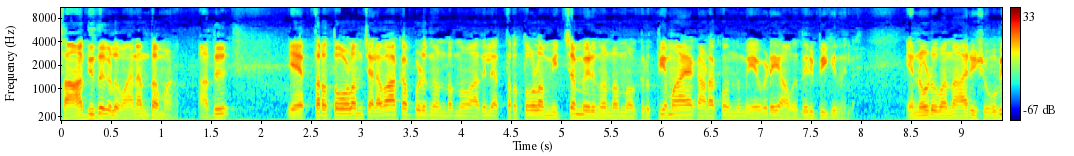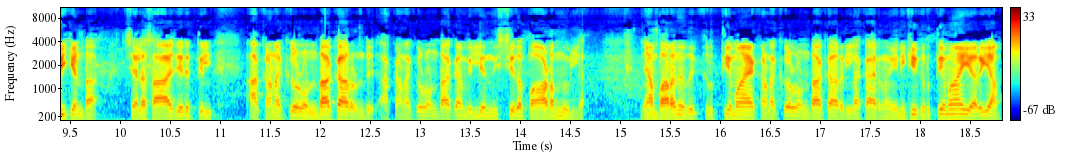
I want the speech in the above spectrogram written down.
സാധ്യതകളും അനന്തമാണ്. അത് എത്രത്തോളം ചെലവാക്കപ്പെടുന്നുണ്ടെന്നോ അതിൽ എത്രത്തോളം മിച്ചം വരുന്നുണ്ടെന്നോ കൃത്യമായ കണക്കൊന്നും എവിടെയും അവതരിപ്പിക്കുന്നില്ല. എന്നോട് വന്ന് ആരും ശോഭിക്കണ്ട. ചില സാഹചര്യത്തിൽ ആ കണക്കുകൾ ഉണ്ടാക്കാറുണ്ട്. ആ കണക്കുകൾ ഉണ്ടാക്കാൻ വലിയ നിശ്ചിത പാടൊന്നുമില്ല. ഞാൻ പറഞ്ഞത് കൃത്യമായ കണക്കുകൾ ഉണ്ടാക്കാറില്ല. കാരണം എനിക്ക് കൃത്യമായി അറിയാം.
